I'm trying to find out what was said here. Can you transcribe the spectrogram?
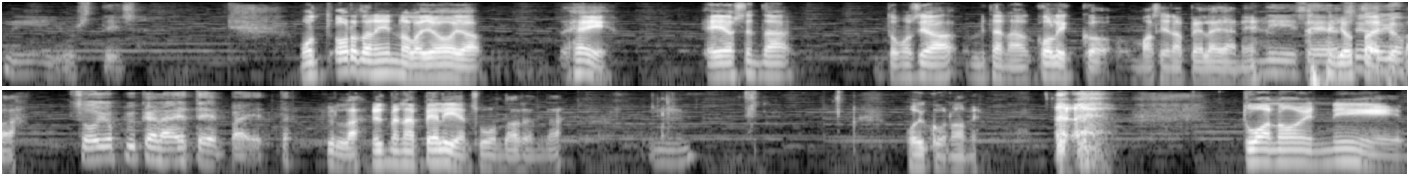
Niin justiinsa. Mut odotan innolla joo, ja hei, ei ole sentään tommosia, mitä nämä on, kolikkomasinapelejä, niin, Niin, se, se, jotain on jo, hyvää. se on jo pykälä eteenpäin, että... Kyllä, nyt mennään pelien suuntaan sentään. Mm. Oi Konami. Tuo noin niin.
